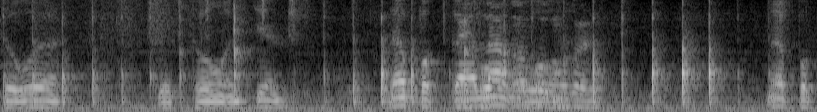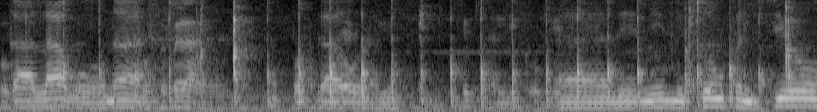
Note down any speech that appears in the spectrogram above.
tụ chờ thôn anh trên. Nó bậc ca lắm ổ. nó bậc ca lắm ổ nè. Nó bậc ca ổ này à, để ni ni tung phần chiêu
